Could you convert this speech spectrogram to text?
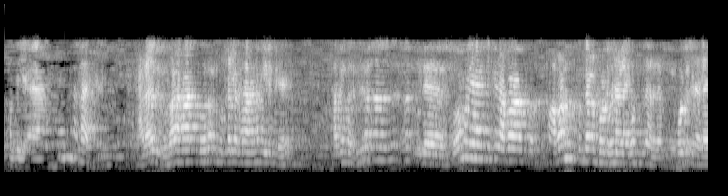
அப்படியா நல்லா இருக்கு அதாவது விவாகாத்தோறும் குண்டல தாரணம் இருக்கு அதே மாதிரி இந்த சோமயாஜிக்கு அவ அவனும் குண்டலம் போட்டுக்கிறாளே.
